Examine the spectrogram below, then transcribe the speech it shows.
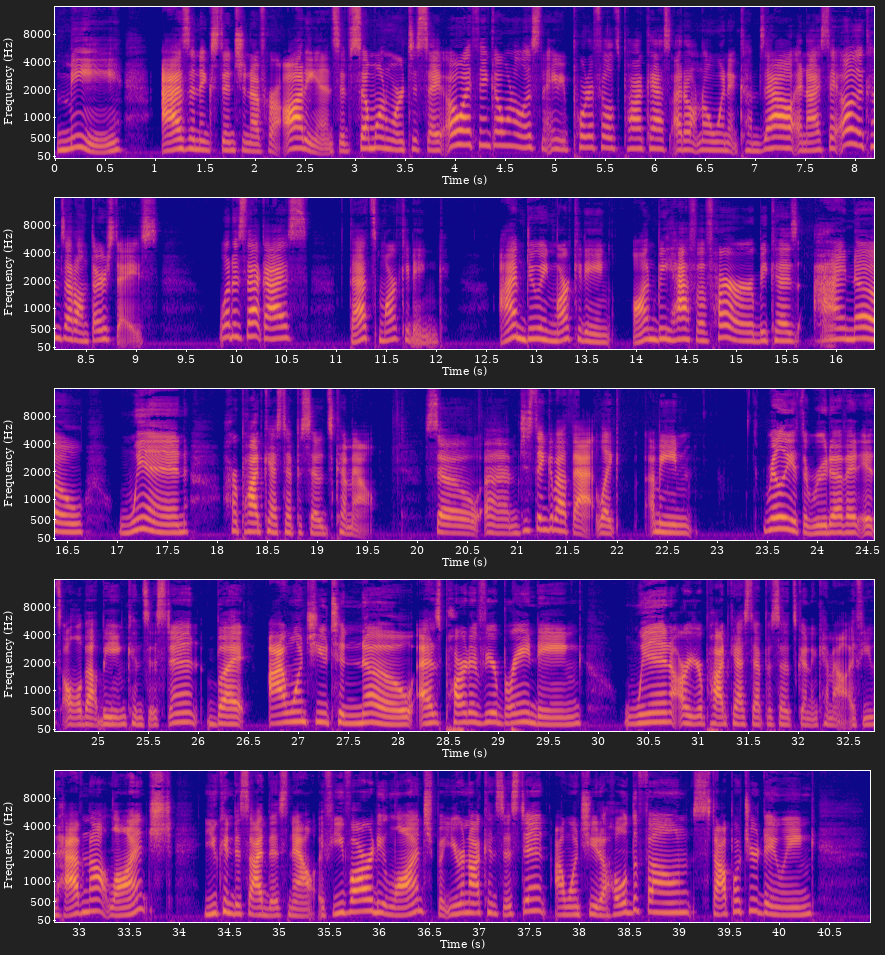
me, as an extension of her audience, if someone were to say, Oh, I think I want to listen to Amy Porterfield's podcast, I don't know when it comes out, and I say, Oh, it comes out on Thursdays. What is that, guys? That's marketing. I'm doing marketing on behalf of her because I know when her podcast episodes come out. So um, just think about that. Like, I mean, really at the root of it, it's all about being consistent. But I want you to know as part of your branding when are your podcast episodes going to come out. If you have not launched, you can decide this now. If you've already launched but you're not consistent, I want you to hold the phone, stop what you're doing,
